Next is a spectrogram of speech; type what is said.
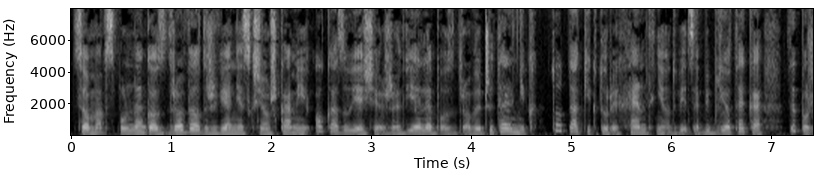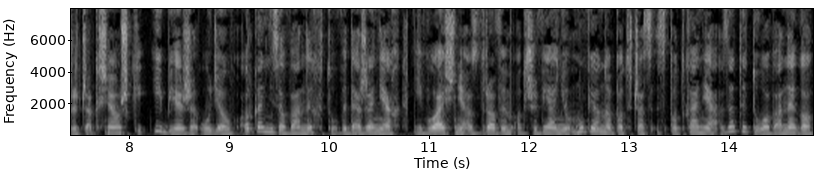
Co ma wspólnego zdrowe odżywianie z książkami? Okazuje się, że wiele, bo zdrowy czytelnik to taki, który chętnie odwiedza bibliotekę, wypożycza książki i bierze udział w organizowanych tu wydarzeniach. I właśnie o zdrowym odżywianiu mówiono podczas spotkania zatytułowanego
